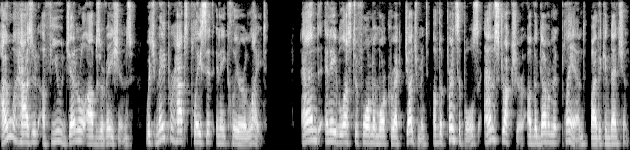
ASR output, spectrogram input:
I will hazard a few general observations which may perhaps place it in a clearer light, and enable us to form a more correct judgment of the principles and structure of the government planned by the Convention.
